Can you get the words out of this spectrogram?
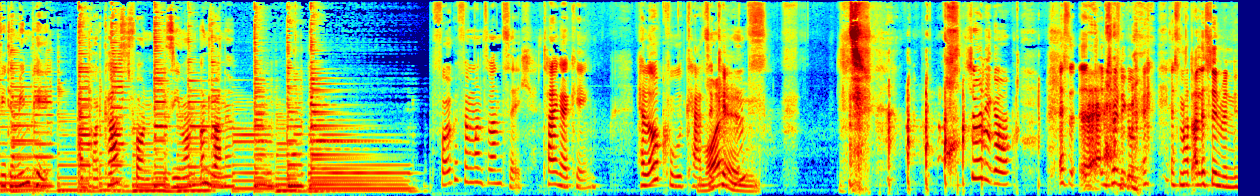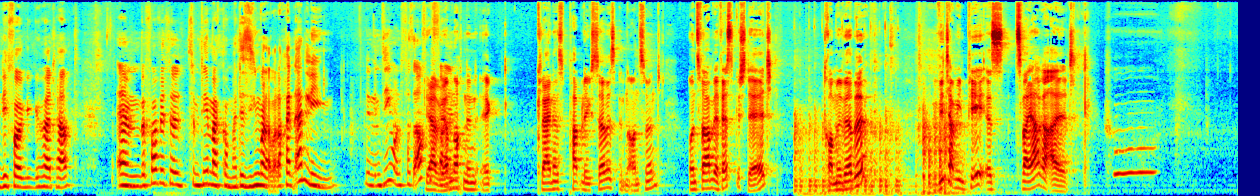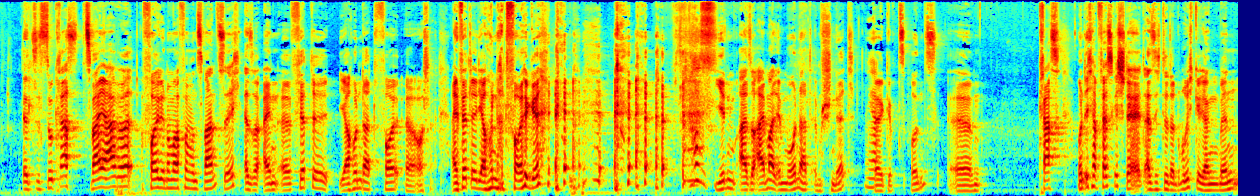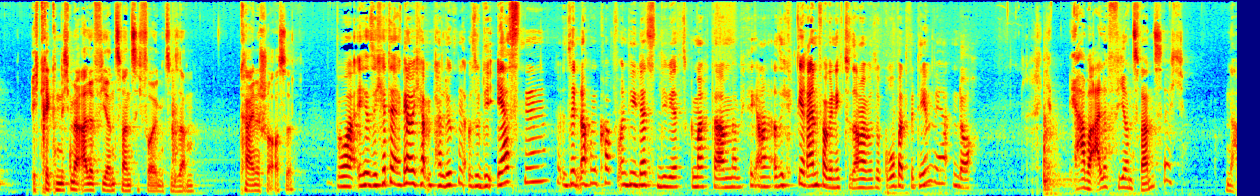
Vitamin P, ein Podcast von Simon und Wanne. Folge 25, Tiger King. Hello, cool cats Moin. and kittens. Entschuldigung. Es, äh, Entschuldigung. Es macht alles Sinn, wenn ihr die Folge gehört habt. Ähm, bevor wir zu, zum Thema kommen, hatte Simon aber noch ein Anliegen. Denn dem Simon ist was aufgefallen. Ja, wir haben noch ein äh, kleines Public Service Announcement. Und zwar haben wir festgestellt, Trommelwirbel, Vitamin P ist zwei Jahre alt. Es ist so krass. Zwei Jahre, Folge Nummer 25, also ein äh, Vierteljahrhundert Fol äh, oh, ein Vierteljahrhundert Folge. Jeden, also einmal im Monat im Schnitt Ja. äh, gibt's uns. Ähm, krass. Und ich habe festgestellt, als ich da durchgegangen bin, ich krieg nicht mehr alle 24 Folgen zusammen. Keine Chance. Boah, also ich hätte, glaube ich, habe ein paar Lücken. Also die ersten sind noch im Kopf und die letzten, die wir jetzt gemacht haben, habe ich noch. Also ich krieg die Reihenfolge nicht zusammen, aber so grob, was für Themen wir hatten, doch. Ja, aber alle 24? Nein.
